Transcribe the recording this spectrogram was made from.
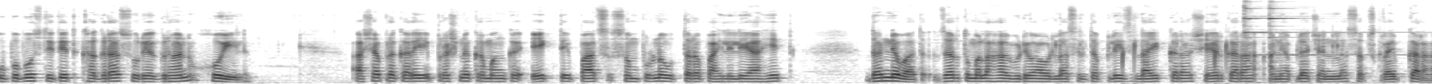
उपभूस्थितीत खगरा सूर्यग्रहण होईल. अशा प्रकारे प्रश्न क्रमांक एक ते पाच संपूर्ण उत्तरं पाहिलेली आहेत. धन्यवाद. जर तुम्हाला हा व्हिडिओ आवडला असेल तर प्लीज लाईक करा शेअर करा आणि आपल्या चॅनलला सबस्क्राईब करा.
